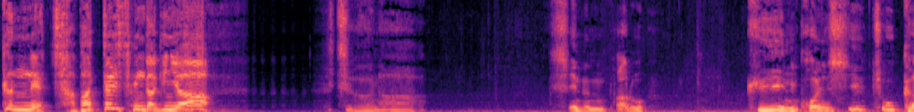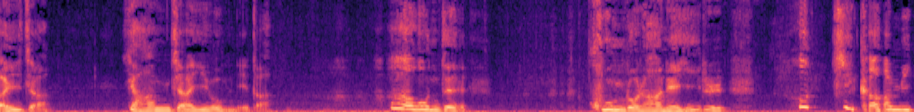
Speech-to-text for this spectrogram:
끝내 잡아들 생각이냐? 전하, 신은 바로 귀인 권 씨의 조카이자 양자이옵니다. 아온데 궁궐 안의 일을 어찌 감히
